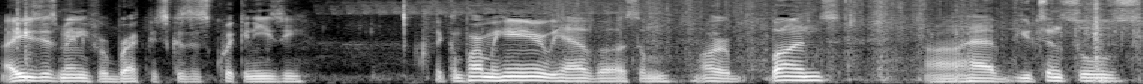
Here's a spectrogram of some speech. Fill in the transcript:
I use this mainly for breakfast because it's quick and easy. The compartment here we have uh, some our buns uh, I have utensils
